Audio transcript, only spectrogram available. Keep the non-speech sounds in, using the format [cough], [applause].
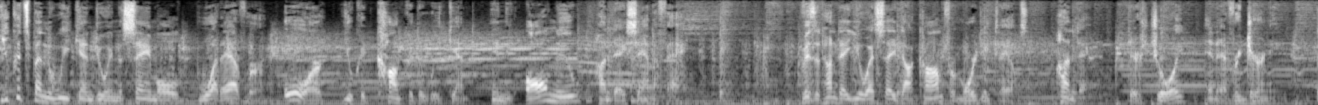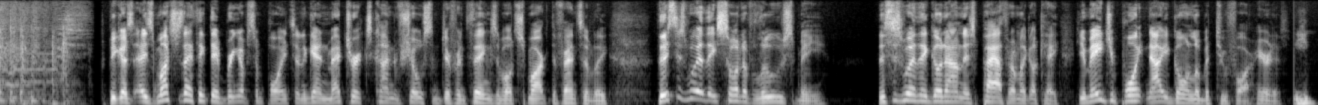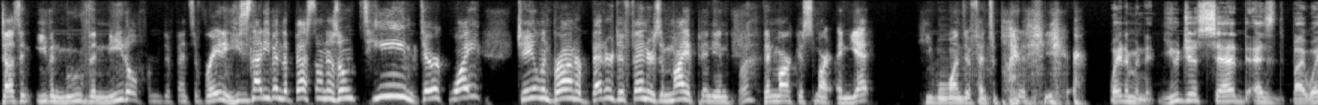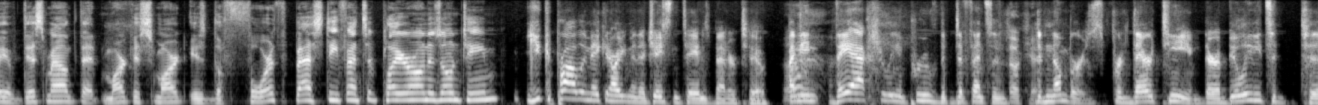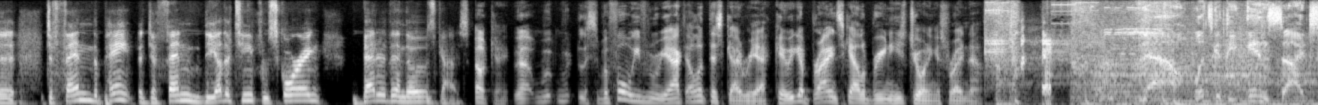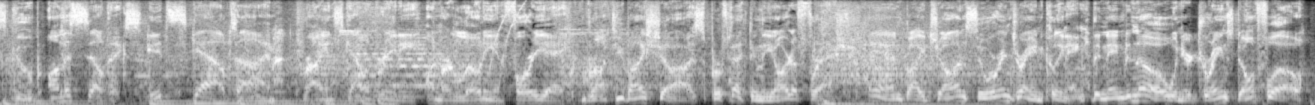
You could spend the weekend doing the same old whatever, or you could conquer the weekend in the all-new Hyundai Santa Fe. Visit HyundaiUSA.com for more details. Hyundai, there's joy in every journey. Because as much as I think they bring up some points, and again, metrics kind of show some different things about Smart defensively, this is where they sort of lose me this is where they go down this path where I'm like, okay, you made your point. Now you're going a little bit too far. Here it is. He doesn't even move the needle from defensive rating. He's not even the best on his own team. Derrick White, Jaylen Brown are better defenders, in my opinion, what? than Marcus Smart. And yet he won Defensive Player of the Year. Wait a minute. You just said, as by way of dismount, that Marcus Smart is the fourth best defensive player on his own team? You could probably make an argument that Jayson Tatum's better too. I mean, they actually improved the defensive okay. the numbers for their team, their ability to to defend the paint, to defend the other team from scoring better than those guys. Okay. Uh, w- w- listen, before we even react, I'll let this guy react. Okay, we got Brian Scalabrine. He's joining us right now. Now, let's get the inside scoop on the Celtics. It's Scal time. Brian Scalabrine on Merloni and Fauria. Brought to you by Shaw's, perfecting the art of fresh. And by John Sewer and Drain Cleaning, the name to know when your drains don't flow. All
